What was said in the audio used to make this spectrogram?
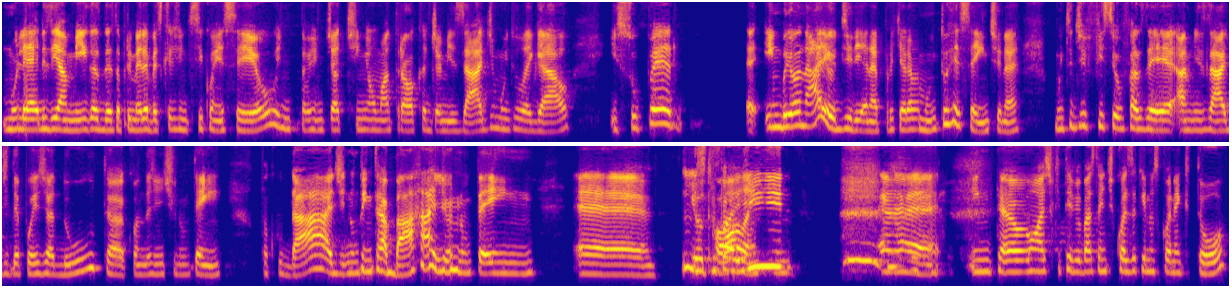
mulheres e amigas desde a primeira vez que a gente se conheceu, então a gente já tinha uma troca de amizade muito legal e super é, embrionária, eu diria, né? Porque era muito recente, né? Muito difícil fazer amizade depois de adulta, quando a gente não tem faculdade, não tem trabalho, não tem. É, em outro país. É, então, acho que teve bastante coisa que nos conectou.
